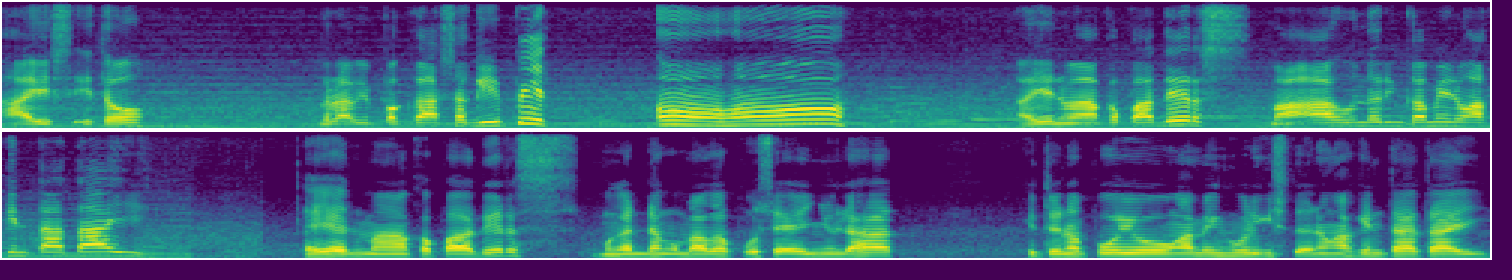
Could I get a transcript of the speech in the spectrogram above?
Ayos ito. Marami pagkasagipit. Uh-huh. Ayan mga kapaders, maahon na rin kami ng aking tatay. Ayan mga kapaders, magandang umaga po sa inyo lahat. Ito na po yung aming huling isda ng aking tatay.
